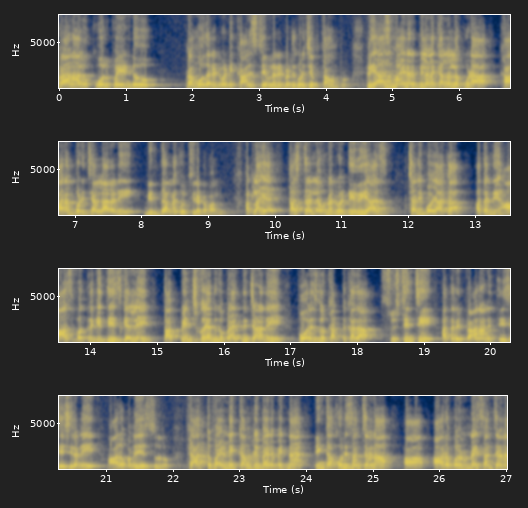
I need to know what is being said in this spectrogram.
ప్రాణాలు కోల్పోయిండు ప్రమోద్ అనేటువంటి కానిస్టేబుల్ అనేటువంటిది కూడా చెప్తా ఉంటారు రియాజ్ మైనర్ పిల్లల కళ్ళల్లో కూడా కారం పొడి చల్లారని నిర్ధారణకు వచ్చిరట వాళ్ళు. అట్లాగే కస్టడీలో ఉన్నటువంటి రియాజ్ చనిపోయాక అతన్ని ఆసుపత్రికి తీసుకెళ్ళి తప్పించుకునేందుకు ప్రయత్నించాడని పోలీసులు కట్టుకథ సృష్టించి అతని ప్రాణాన్ని తీసేసిరని ఆరోపణ చేస్తున్నారు. ఫ్యాక్ట్ ఫైండింగ్ కమిటీ బయటపెట్టిన ఇంకా కొన్ని సంచలన ఆరోపణలు ఉన్నాయి. సంచలన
